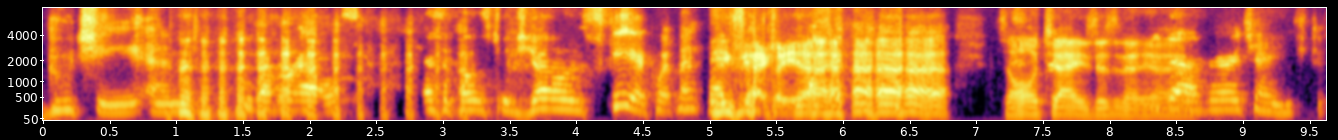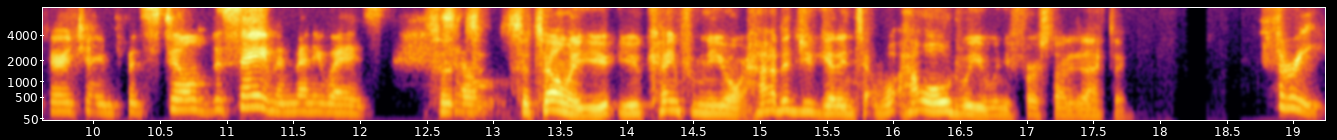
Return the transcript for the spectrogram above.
Gucci and whoever else, as opposed to Joe's ski equipment. But- exactly. Yeah. it's all changed, isn't it? Yeah. yeah. very changed, very changed, but still the same in many ways. So, so, so, so tell me, you you came from New York. How did you get into? What, how old were you when you first started acting? Three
